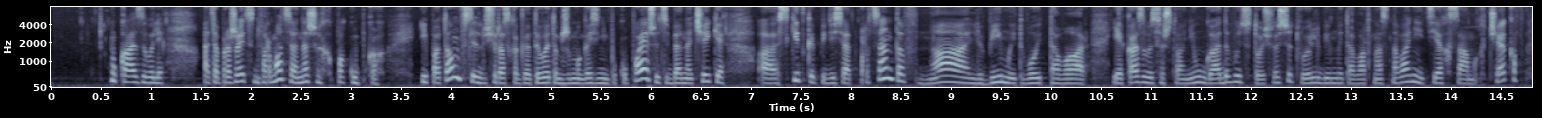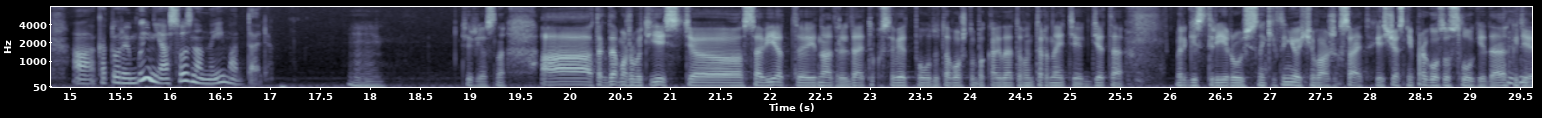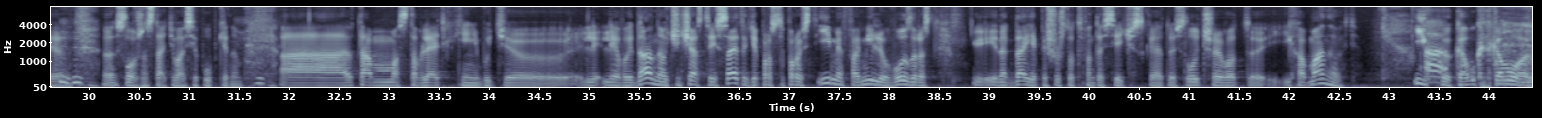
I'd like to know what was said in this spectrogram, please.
указывали, отображается информация о наших покупках. И потом, в следующий раз, когда ты в этом же магазине покупаешь, у тебя на чеке а, скидка 50% на любимый твой товар. И оказывается, что они угадывают с точностью твой любимый товар на основании тех самых чеков, а, которые мы неосознанно им отдали. Интересно. А тогда, может быть, есть э, совет, и надо ли дать такой совет по поводу того, чтобы когда то в интернете где-то регистрируешься на каких-то не очень важных сайтах. Я сейчас не про госуслуги, да, где э, сложно стать Васей Пупкиным. А там оставлять какие-нибудь э, левые данные. Очень часто есть сайты, где просто просят имя, фамилию, возраст. И иногда я пишу что-то фантастическое. То есть лучше вот их обманывать. Их, а... кого, кого?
